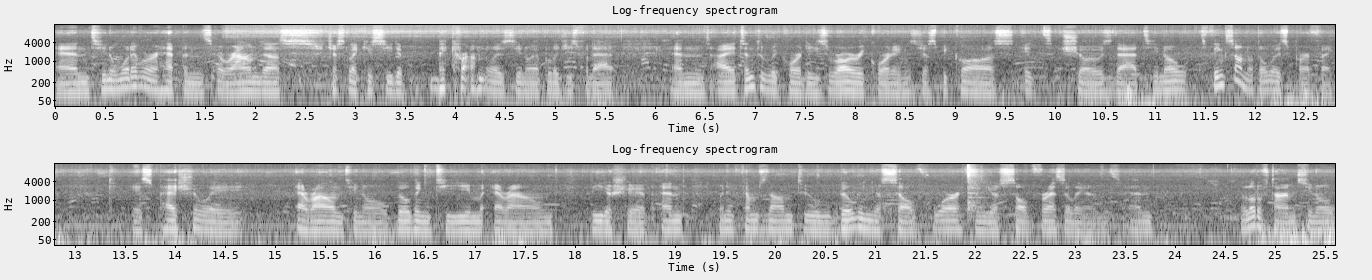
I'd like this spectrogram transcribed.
And you know whatever happens around us, just like you see the background noise. You know, apologies for that. And I tend to record these raw recordings just because it shows that you know things are not always perfect, especially around you know building team around leadership and when it comes down to building your self-worth and your self-resilience and a lot of times you know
